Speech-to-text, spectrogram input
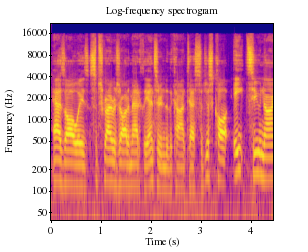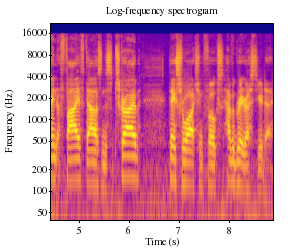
As always, subscribers are automatically entered into the contest, so just call 829 5000 to subscribe. Thanks for watching, folks. Have a great rest of your day.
